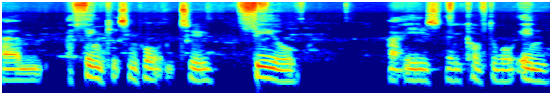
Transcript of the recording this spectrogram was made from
Um, I think it's important to feel at ease and comfortable in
